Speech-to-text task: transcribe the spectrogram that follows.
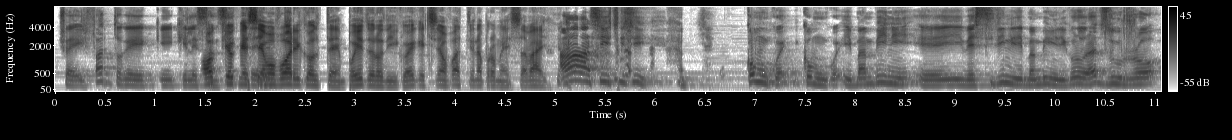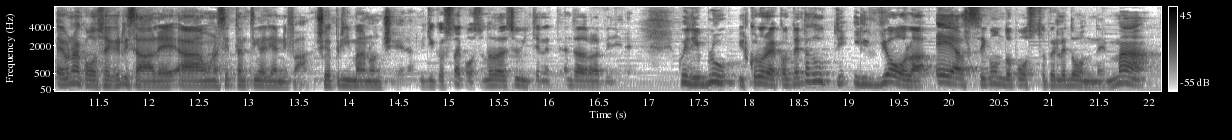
cioè il fatto che, che, che le stanzette... Occhio che siamo fuori col tempo, io te lo dico, eh, che ci siamo fatti una promessa, vai. Ah sì sì sì, Comunque, comunque, i bambini, eh, i vestitini dei bambini di colore azzurro è una cosa che risale a una settantina di anni fa, cioè prima non c'era. Vi dico questa cosa, andate su internet e andatevela a vedere. Quindi il blu, il colore che accontenta tutti, il viola è al secondo posto per le donne, ma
